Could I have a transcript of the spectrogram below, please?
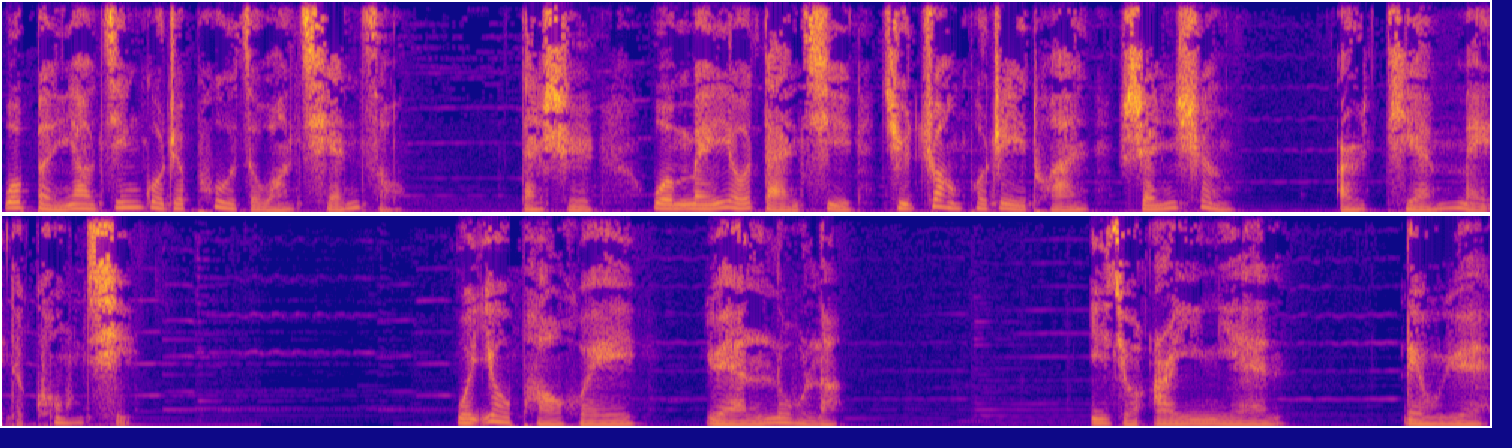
我本要经过这铺子往前走，但是我没有胆气去撞破这一团神圣而甜美的空气。我又跑回原路了。一九二一年六月。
